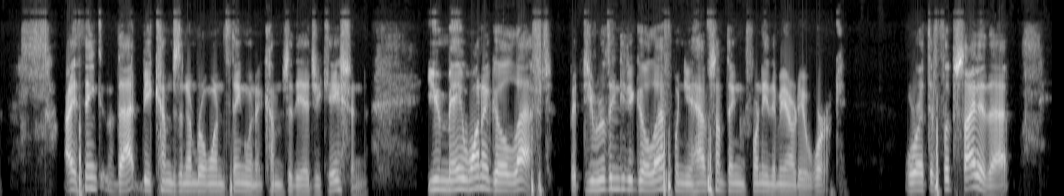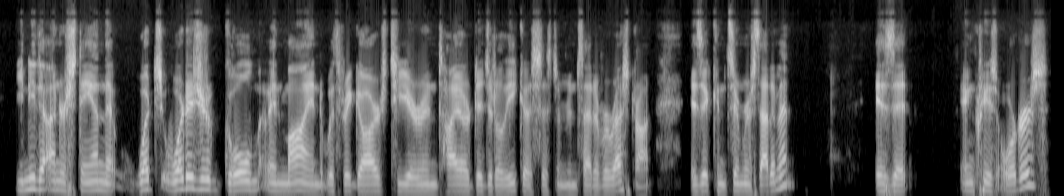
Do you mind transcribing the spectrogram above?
I think that becomes the number one thing when it comes to the education. You may want to go left but do you really need to go left when you have something you that may already work? Or at the flip side of that you need to understand that what what is your goal in mind with regards to your entire digital ecosystem inside of a restaurant? Is it consumer sentiment? Is it increased orders?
